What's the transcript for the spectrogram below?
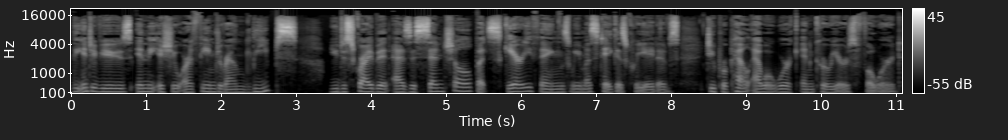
The interviews in the issue are themed around leaps you describe it as essential but scary things we must take as creatives to propel our work and careers forward.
